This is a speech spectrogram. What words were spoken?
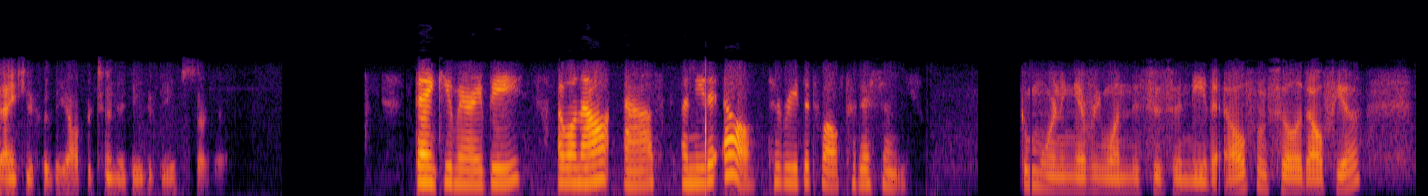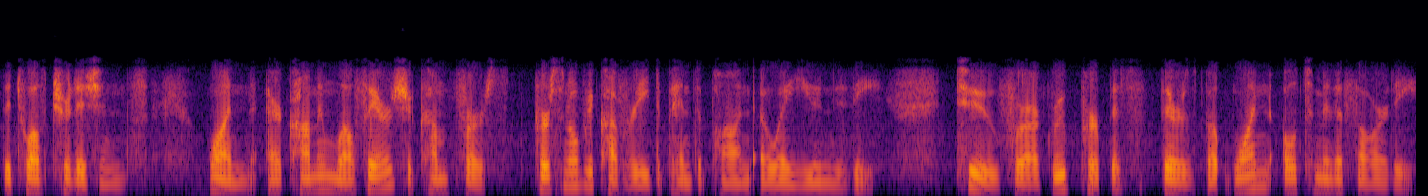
Thank you for the opportunity to be of service. Thank you, Mary B. I will now ask Anita L. to read the 12 traditions. Good morning, everyone. This is Anita L. from Philadelphia. The 12 traditions. 1. Our common welfare should come first. Personal recovery depends upon OA unity. 2. For our group purpose, there is but one ultimate authority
